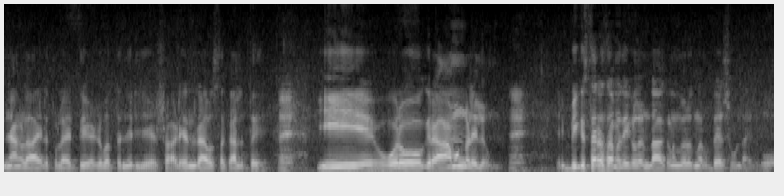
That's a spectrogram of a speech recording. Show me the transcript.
ഞങ്ങൾ ആയിരത്തി തൊള്ളായിരത്തി എഴുപത്തഞ്ചിന് ശേഷം അടിയന്തരാവസ്ഥ കാലത്ത് ഈ ഓരോ ഗ്രാമങ്ങളിലും വികസന സമിതികൾ ഉണ്ടാക്കണം എന്നൊരു നിർദ്ദേശം ഉണ്ടായിരുന്നു.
